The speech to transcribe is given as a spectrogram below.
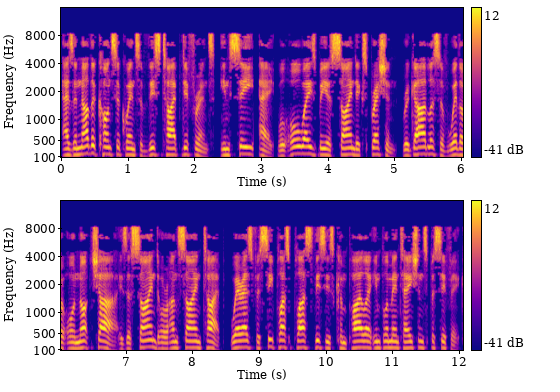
As another consequence of this type difference, in C, a will always be a signed expression, regardless of whether or not char is a signed or unsigned type, whereas for C++ this is compiler implementation specific.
